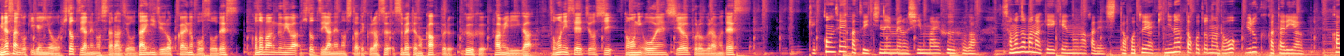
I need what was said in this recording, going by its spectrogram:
皆さんごきげんよう。一つ屋根の下ラジオ第26回の放送です。この番組は一つ屋根の下で暮らすすべてのカップル夫婦ファミリーが共に成長し共に応援し合うプログラムです。結婚生活1年目の新米夫婦がさまざまな経験の中で知ったことや気になったことなどをゆるく語り合うカッ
